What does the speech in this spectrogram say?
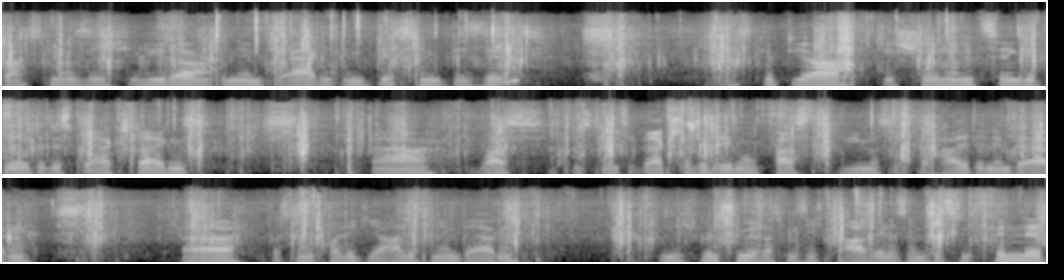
dass man sich wieder in den Bergen ein bisschen besinnt. Es gibt ja die schönen zehn Gebote des Bergsteigens, äh, was das ganze Bergsteigerleben umfasst, wie man sich verhält in den Bergen, äh, dass man kollegial ist in den Bergen. Und ich wünsche mir, dass man sich da wieder so ein bisschen findet.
